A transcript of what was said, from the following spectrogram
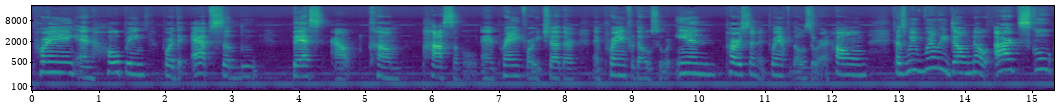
praying and hoping for the absolute best outcome possible and praying for each other and praying for those who are in person and praying for those who are at home because we really don't know. Our school,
